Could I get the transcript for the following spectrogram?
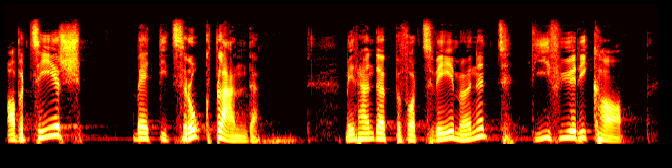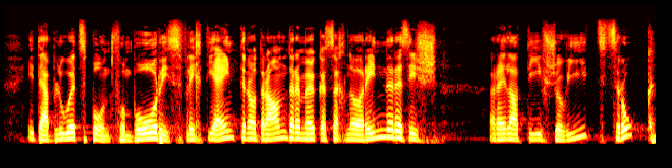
Aber zuerst möchte ich zurückblenden. Wir haben etwa vor zwei Monaten die Einführung in diesen Blutsbund von Boris. Vielleicht die einen oder anderen mögen sich noch erinnern, es ist relativ schon weit zurück.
